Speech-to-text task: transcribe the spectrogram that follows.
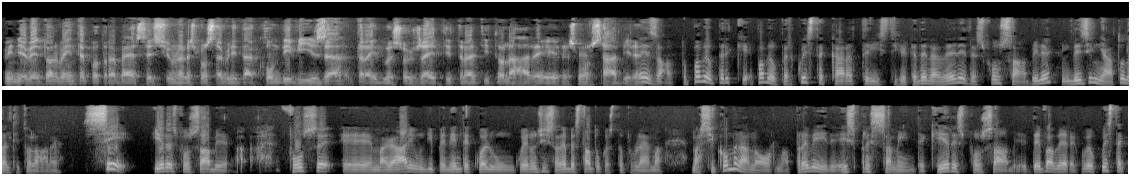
Quindi eventualmente potrebbe esserci una responsabilità condivisa tra i due soggetti, tra il titolare e il responsabile. Certo. Esatto, proprio, perché, proprio per queste caratteristiche che deve avere il responsabile designato dal titolare. Se il responsabile ah, fosse eh, magari un dipendente qualunque, non ci sarebbe stato questo problema, ma siccome la norma prevede espressamente che il responsabile deve avere proprio queste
